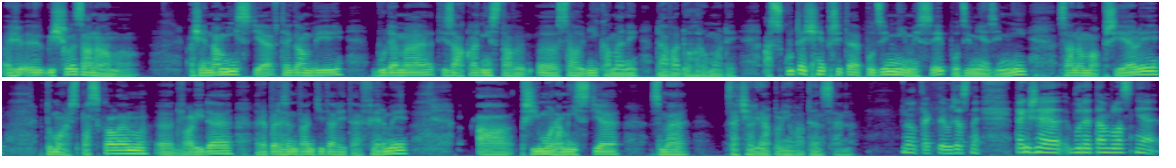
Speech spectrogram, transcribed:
eh, že eh, vyšle za náma a že na místě v té Gambii budeme ty základní stave, eh, stavební kameny dávat dohromady. A skutečně při té podzimní misi, podzimně zimní, za náma přijeli Tomáš s Paskalem, eh, dva lidé, reprezentanti tady té firmy a přímo na místě jsme začali naplňovat ten sen. No tak to je úžasné. Takže bude tam vlastně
